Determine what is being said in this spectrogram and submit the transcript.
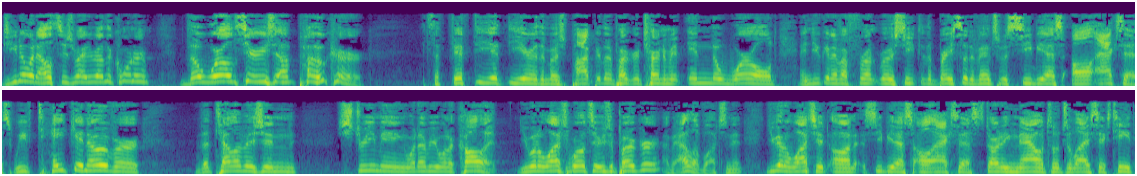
Do you know what else is right around the corner? The World Series of Poker. It's the 50th year of the most popular poker tournament in the world, and you can have a front row seat to the bracelet events with CBS All Access. We've taken over the television streaming, whatever you want to call it. You want to watch World Series of Poker? I mean, I love watching it. You got to watch it on CBS All Access starting now until July 16th.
